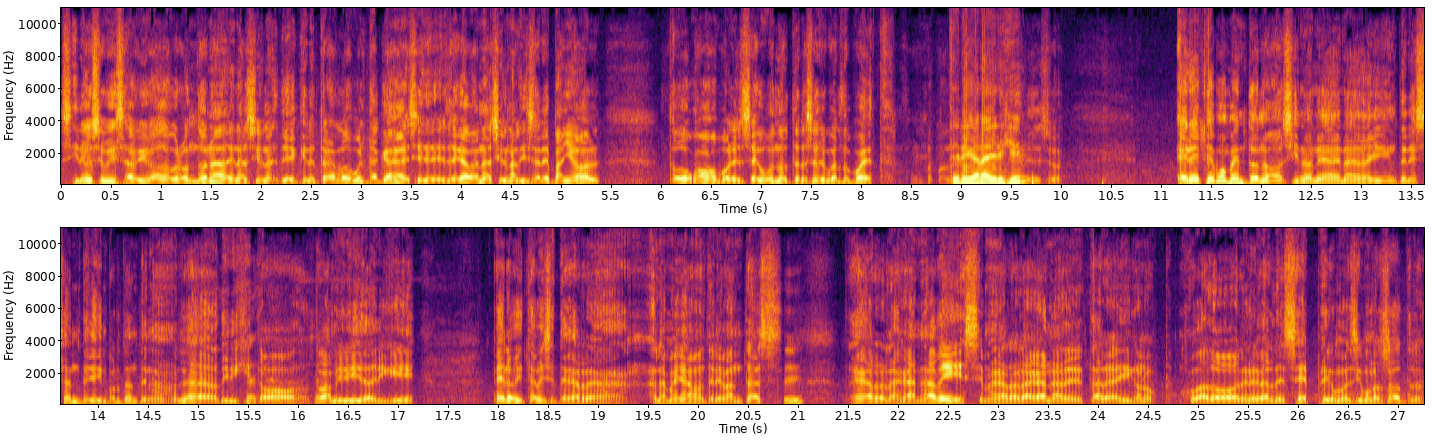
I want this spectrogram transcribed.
si no se hubiese avivado Grondona de, naciona- de querer traerlo de vuelta acá, si llegaba a nacionalizar español, todos jugamos por el segundo, tercero y cuarto puesto. ¿Tenés ganas de dirigir? Eso. En este momento no, si no nada, nada interesante, importante, no. Ya dirigí todo, toda mi vida dirigí. Pero, viste, a veces te agarra a la mañana cuando te levantás, te agarra las ganas. A veces me agarra las ganas de estar ahí con los jugadores, en el verde césped, como decimos nosotros.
